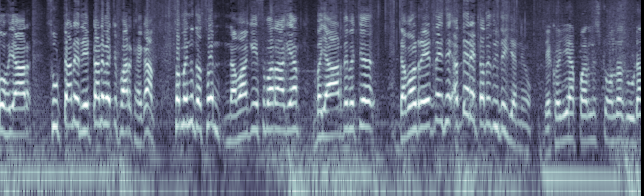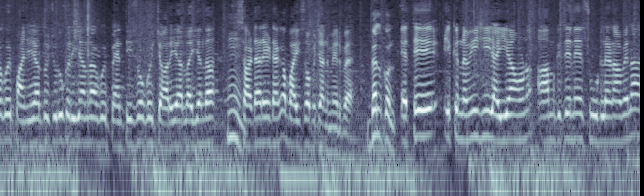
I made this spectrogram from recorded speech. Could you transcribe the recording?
2000 ਸੂਟਾਂ ਦੇ ਰੇਟਾਂ ਦੇ ਵਿੱਚ ਫ਼ਰਕ ਹੈਗਾ। ਸੋ ਮੈਨੂੰ ਦੱਸੋ ਨਵਾਂ ਕੀ ਇਸ ਵਾਰ ਆ ਗਿਆ। ਬਾਜ਼ਾਰ ਦੇ ਵਿੱਚ ਡਬਲ ਰੇਟ ਤੇ ਇੱਥੇ ਅੱਧੇ ਰੇਟਾਂ ਤੇ ਤੁਸੀਂ ਦੇਈ ਜਾਂਦੇ ਹੋ। ਦੇਖੋ ਜੀ ਆ ਪਰਲ ਸਟੋਨ ਦਾ ਸੂਟ ਆ ਕੋਈ 5000 ਤੋਂ ਸ਼ੁਰੂ ਕਰੀ ਜਾਂਦਾ ਕੋਈ 3500 ਕੋਈ 4000 ਲਾਈ ਜਾਂਦਾ। ਸਾਡਾ ਰੇਟ ਹੈਗਾ 2295 ਰੁਪਏ। ਬਿਲਕੁਲ। ਇੱਥੇ ਇੱਕ ਨਵੀਂ ਚੀਜ਼ ਆਈ ਆ ਹੁਣ ਆਮ ਕਿਸੇ ਨੇ ਸੂਟ ਲੈਣਾ ਹੋਵੇ ਨਾ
